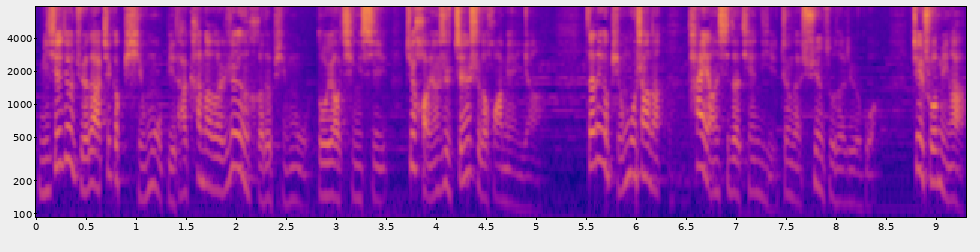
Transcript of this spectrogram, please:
米歇就觉得这个屏幕比他看到的任何的屏幕都要清晰，就好像是真实的画面一样。在那个屏幕上呢，太阳系的天体正在迅速的掠过。这说明啊，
